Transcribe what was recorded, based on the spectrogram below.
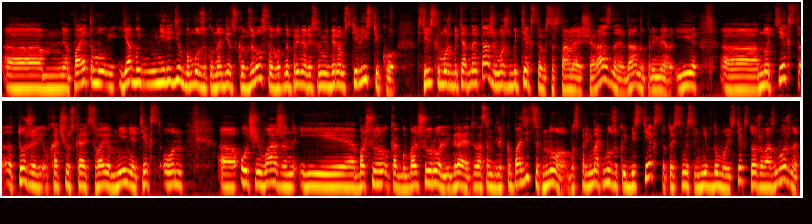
эм, поэтому я бы не рядил бы музыку на детскую и взрослую. Вот, например, если мы берем стилистику, стилистика может быть одна и та же, может быть текстовая составляющая разная, да, например. И, э, но текст э, тоже хочу сказать свое мнение. Текст он э, очень важен и большую, как бы большую роль играет на самом деле в композициях, но воспринимать музыку и без текста, то есть в смысле не, вдумываясь в текст, тоже возможно,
